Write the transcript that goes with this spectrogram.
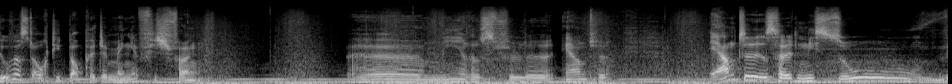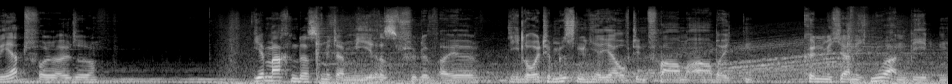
Du wirst auch die doppelte Menge Fisch fangen. Äh, Meeresfülle, Ernte. Ernte ist halt nicht so wertvoll, also. Wir machen das mit der Meeresfülle, weil die Leute müssen hier ja auf den Farmen arbeiten. Können mich ja nicht nur anbieten.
